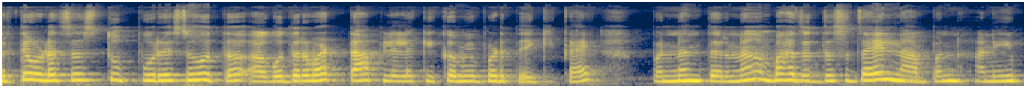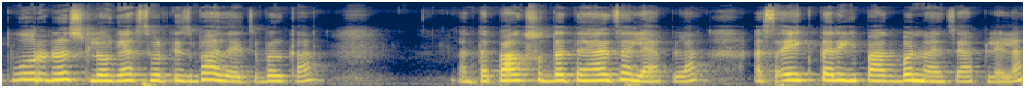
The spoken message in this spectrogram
तर तेवढंच तूप पुरेसं होतं. अगोदर वाटतं आपल्याला की कमी पडतंय की काय पण नंतर ना भाजत जसं जाईल ना आपण आणि पूर्ण स्लो गॅसवरतीच भाजायचं बरं का. आता पाकसुद्धा तयार झाला आहे आपला. असा एक तरी पाक बनवायचा आहे आपल्याला.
